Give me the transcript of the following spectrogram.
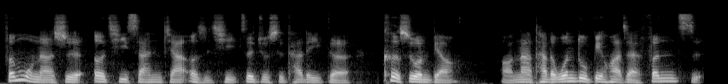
分母呢是二七三加二十七，这就是它的一个克氏温标。哦，那它的温度变化在分子。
